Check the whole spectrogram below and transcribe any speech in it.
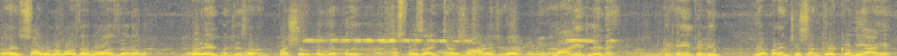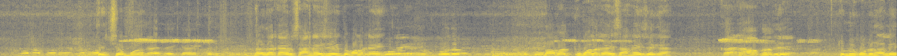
ते साऊला बाजार भाव आज जरा बरे आहेत म्हणजे सर पाचशे रुपयाच्या पर- आसपास आहे चारशे साडेचारशे. मागितले नाही. ठीक आहे येतील व्यापाऱ्यांची संख्या कमी आहे. त्याच्यामुळं दादा काय? सांगायचं आहे तुम्हाला काय? बाबा तुम्हाला काय सांगायचं आहे का तुम्ही कुठून आले?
